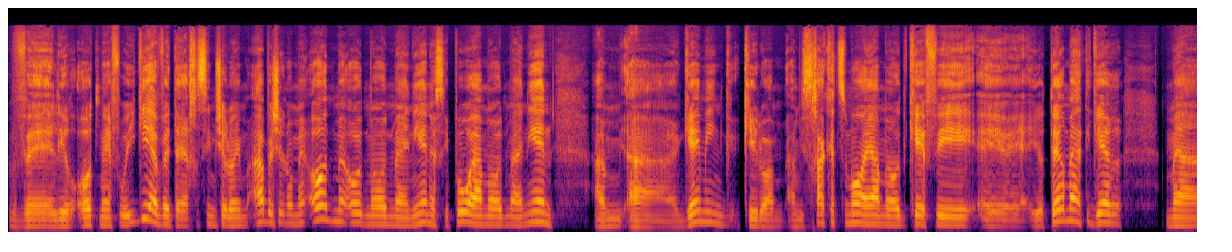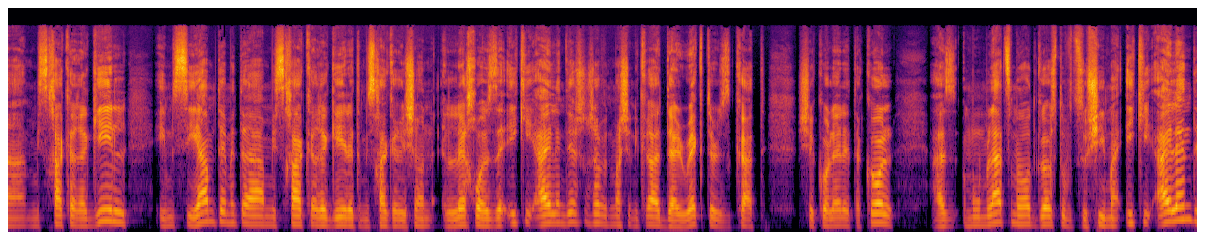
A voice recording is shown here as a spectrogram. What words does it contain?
ולראות מאיפה הוא הגיע ואת היחסים שלו עם אבא שלו מאוד מאוד מאוד מעניין, הסיפור היה מאוד מעניין, הגיימינג, כאילו המשחק עצמו היה מאוד כיפי, אה, יותר מאתגר מהמשחק הרגיל. אם סיימתם את המשחק הרגיל, את המשחק הראשון, לכו על זה. Iki Island, יש עכשיו את מה שנקרא Director's Cut, שכולל את הכל, אז מומלץ מאוד of Tsushima Iki Island.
